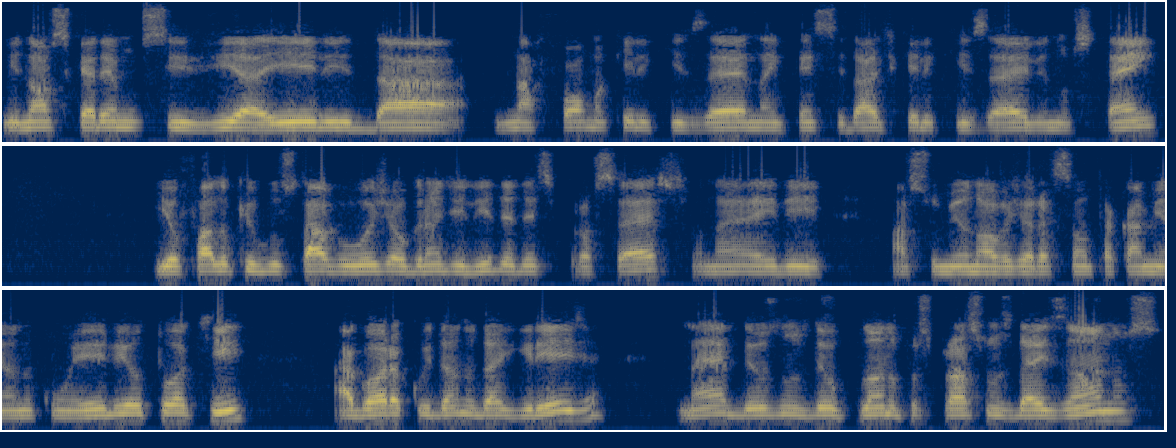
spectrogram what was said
e nós queremos servir a Ele da, na forma que Ele quiser, na intensidade que Ele quiser, Ele nos tem. E eu falo que o Gustavo hoje é o grande líder desse processo, né? Ele assumiu nova geração, está caminhando com ele. E eu estou aqui agora cuidando da igreja, né? Deus nos deu o plano para os próximos dez anos.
